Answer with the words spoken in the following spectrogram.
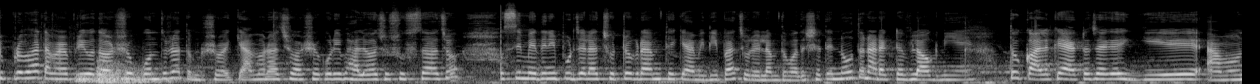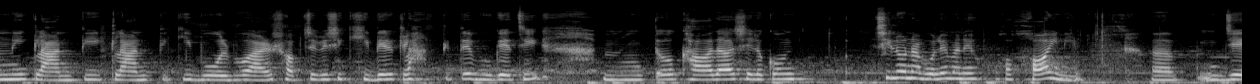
সুপ্রভাত, আমার প্রিয় দর্শক বন্ধুরা, তোমরা সবাই কেমন আছো? আশা করি ভালো আছো, সুস্থ আছো। পশ্চিম মেদিনীপুর জেলার ছোট্ট গ্রাম থেকে আমি দীপা, চলে এলাম তোমাদের সাথে নতুন আর একটা ভ্লগ নিয়ে। তো কালকে একটা জায়গায় গিয়ে এমনই ক্লান্তি ক্লান্তি কি বলব, আর সবচেয়ে বেশি খিদের ক্লান্তিতে ভুগেছি। তো খাওয়া দাওয়া সেরকম ছিল না বলে মানে হয়নি। যে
